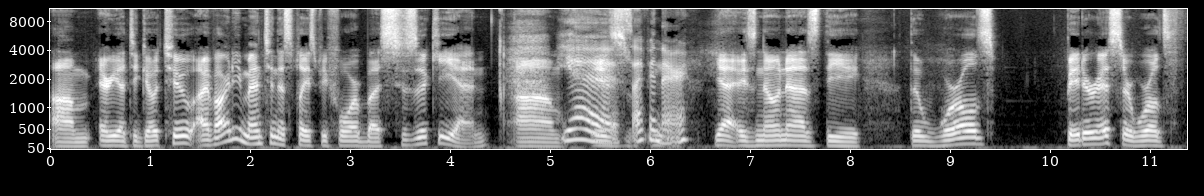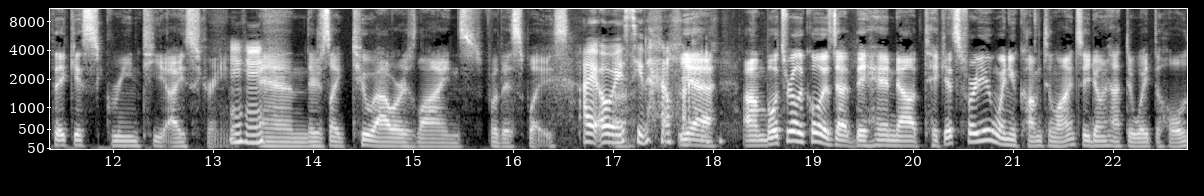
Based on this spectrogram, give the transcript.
um, area to go to. I've already mentioned this place before, but Suzukien. Um, Yes, I've been there. Yeah, is known as the the world's bitterest or world's thickest green tea ice cream. Mm-hmm. And there's like two hours lines for this place. I always see that. Uh, Yeah. Um, but what's really cool is that they hand out tickets for you when you come to line, so you don't have to wait the whole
